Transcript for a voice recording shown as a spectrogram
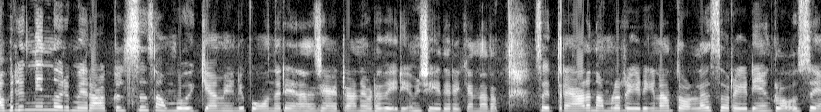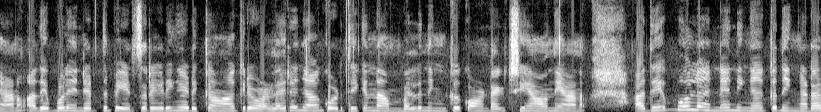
അവരിൽ നിന്നൊരു മിറാക്കിൾസ് സംഭവിക്കാൻ വേണ്ടി പോകുന്നൊരു എനർജി ആയിട്ടാണ് ഇവിടെ വരികയും ചെയ്തിരിക്കുന്നത്. സോ ഇത്രയാണ് നമ്മൾ റീഡിങ്ങിനകത്തുള്ളത് സോ റീഡിങ് ക്ലോസ് ചെയ്യണം. അതേപോലെ എന്റെ അടുത്ത് പേഴ്സ് റീഡിങ് എടുക്കാൻ ആഗ്രഹമുള്ളവർ ഞാൻ കൊടുത്തിരിക്കുന്ന നമ്പറിൽ നിങ്ങൾക്ക് കോൺടാക്ട് ചെയ്യാവുന്നതാണ്. അതേപോലെ തന്നെ നിങ്ങൾക്ക് നിങ്ങളുടെ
